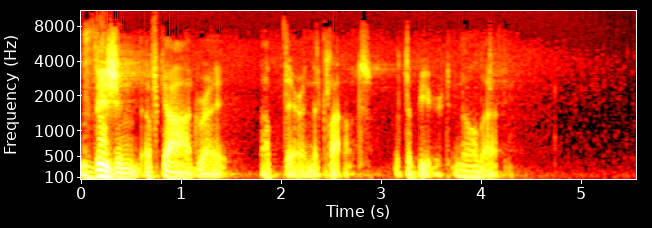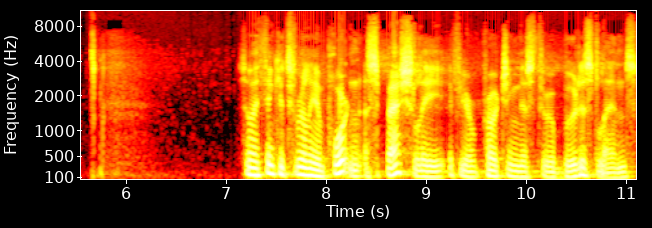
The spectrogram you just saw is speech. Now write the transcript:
vision of God, right, up there in the clouds with the beard and all that. So I think it's really important, especially if you're approaching this through a Buddhist lens,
